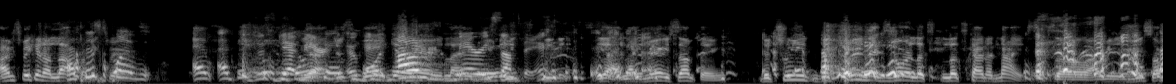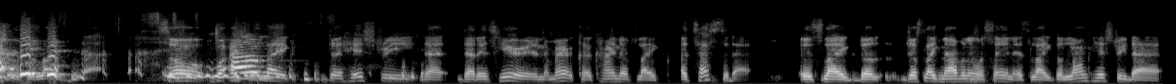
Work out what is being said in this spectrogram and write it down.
i'm speaking a lot At from this experience. point, at, at this Just point, get don't married, care just okay? get get married, like, marry something. yeah, like marry something. The tree, the tree next door looks looks kind of nice. So I mean, do something with your life. So, but I feel Um, like the history that that is here in America kind of like attests to that. It's like the just like Navalin was saying, it's like the long history that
